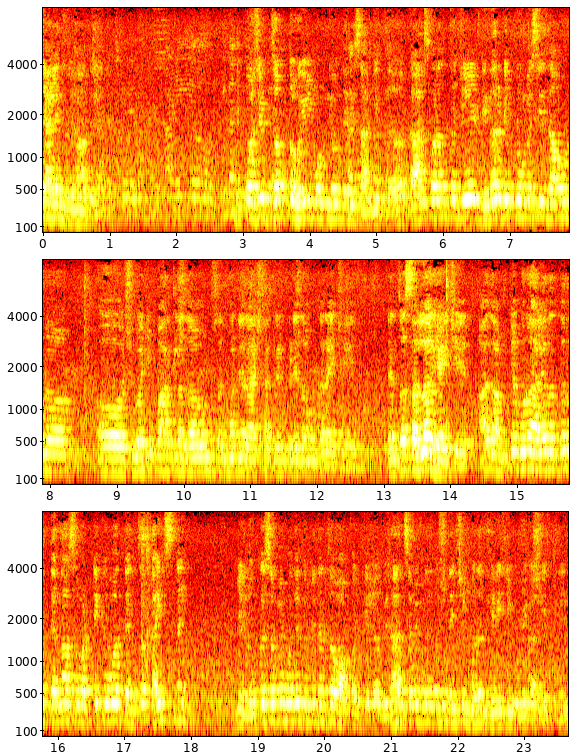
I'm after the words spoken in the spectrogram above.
Challenge, हा, डिपॉझिट जप्त होईल म्हणून घेऊन त्यांनी सांगितलं. कालपर्यंत जे डिनर डिप्लोमेसी जाऊन शिवाजी पार्कला जाऊन सन्मान्य राज ठाकरेंकडे जाऊन करायचे त्यांचा सल्ला घ्यायचे आज आमच्याबरोबर आल्यानंतर त्यांना असं वाटते की व त्यांचं काहीच नाही. जे लोकसभेमध्ये तुम्ही त्यांचा वापर केला विधानसभेमध्ये तुम्ही त्यांची मदत घेण्याची भूमिका घेतली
